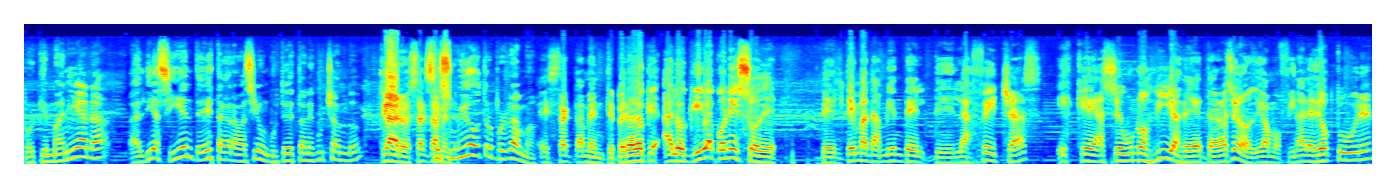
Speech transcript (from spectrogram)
porque mañana, al día siguiente de esta grabación que ustedes están escuchando, Claro, se exactamente. subió otro programa. Exactamente, pero a lo que, a lo que iba con eso de, del tema también de, de las fechas, es que hace unos días de esta grabación, o digamos finales de octubre,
